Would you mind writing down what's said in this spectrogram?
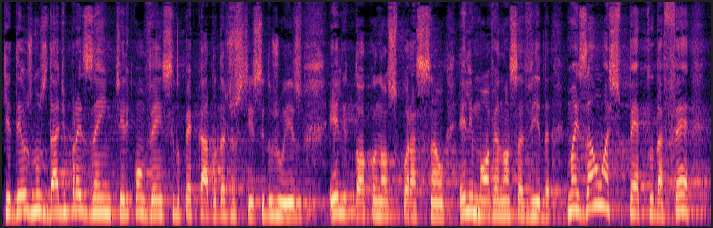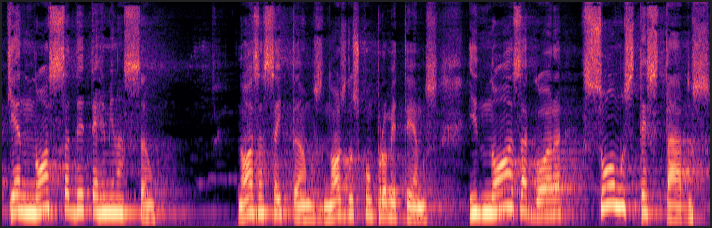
que Deus nos dá de presente, Ele convence do pecado, da justiça e do juízo, Ele toca o nosso coração, Ele move a nossa vida, mas há um aspecto da fé que é nossa determinação. Nós aceitamos, nós nos comprometemos e nós agora somos testados,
